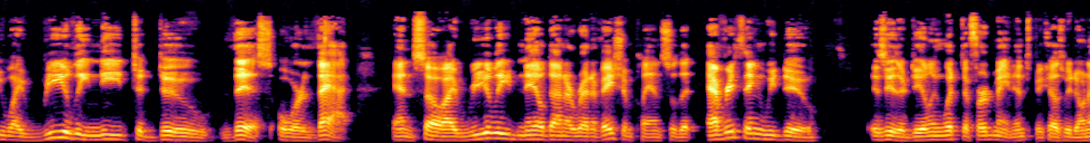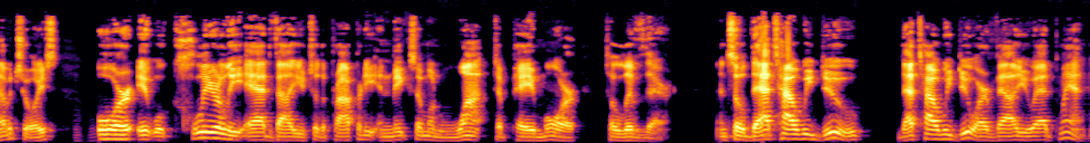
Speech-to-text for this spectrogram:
do I really need to do this or that? And so I really nailed down our renovation plan so that everything we do is either dealing with deferred maintenance because we don't have a choice, mm-hmm. or it will clearly add value to the property and make someone want to pay more to live there. And so that's how we do that's how we do our value add plan.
